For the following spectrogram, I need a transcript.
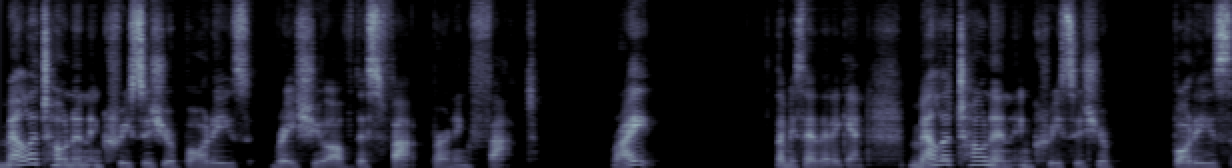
Melatonin increases your body's ratio of this fat burning fat, right? Let me say that again. Melatonin increases your body's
